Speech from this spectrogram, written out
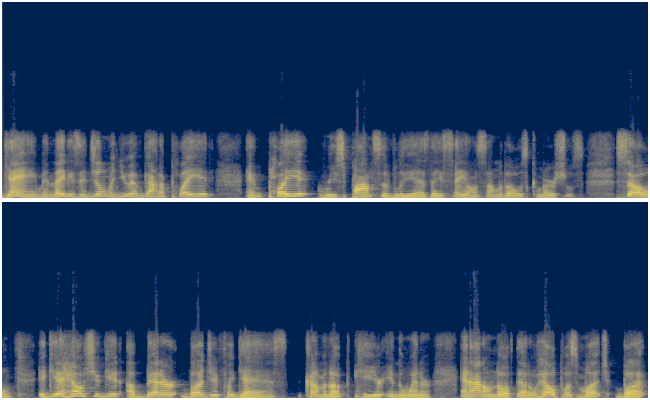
game. And ladies and gentlemen, you have got to play it and play it responsibly, as they say on some of those commercials. So it get, helps you get a better budget for gas coming up here in the winter. And I don't know if that'll help us much, but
